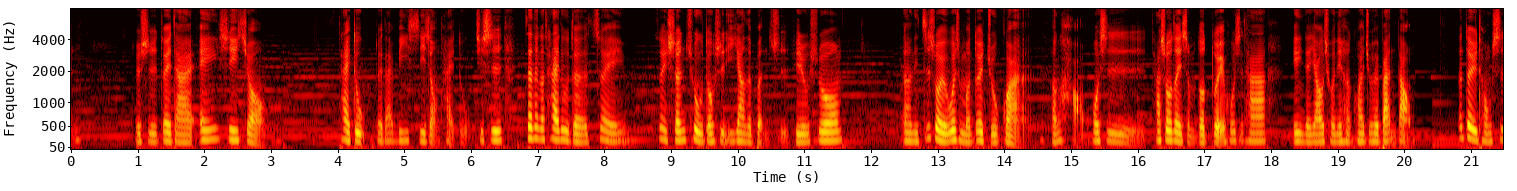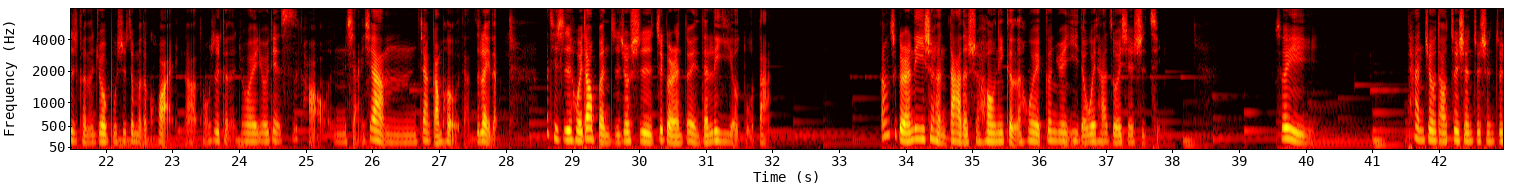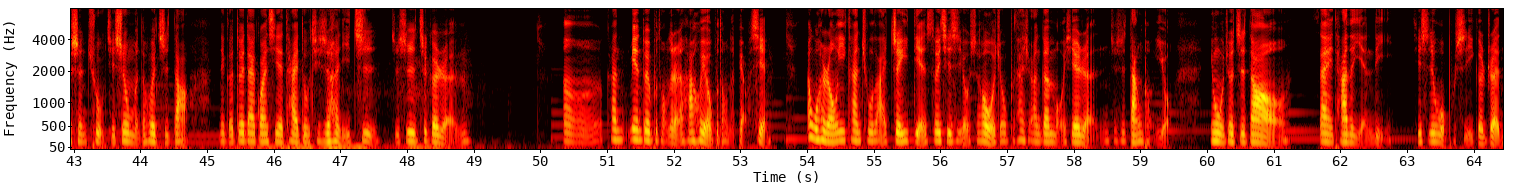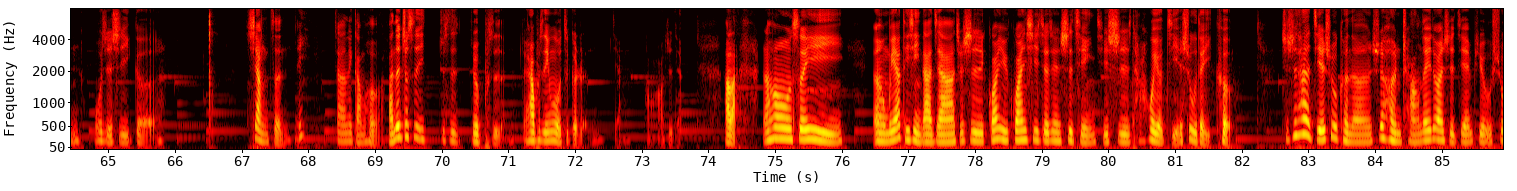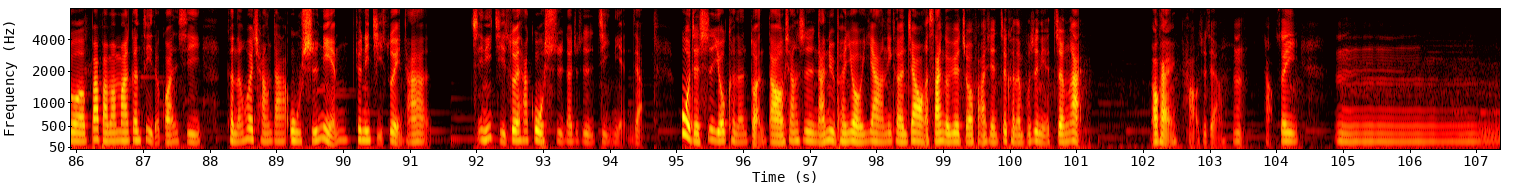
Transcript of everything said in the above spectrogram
就是对待 A 是一种态度，对待 B 是一种态度。其实，在那个态度的最最深处，都是一样的本质。比如说，嗯，你之所以为什么对主管？很好，或是他说的你什么都对，或是他给你的要求你很快就会办到。那对于同事可能就不是这么的快，那同事可能就会有一点思考，嗯，想一下，嗯，这样刚好这样之类的。那其实回到本质，就是这个人对你的利益有多大。当这个人利益是很大的时候，你可能会更愿意的为他做一些事情。所以。探究到最深、最深、最深处，其实我们都会知道，那个对待关系的态度其实很一致，只是这个人，嗯，看面对不同的人，他会有不同的表现。那我很容易看出来这一点，所以其实有时候我就不太喜欢跟某一些人就是当朋友，因为我就知道，在他的眼里，其实我不是一个人，我只是一个 象征。诶，这样你干嘛？反正就是就是就不是人。还不是因为我这个人这样，好好就这样，好了。然后，所以，嗯，我要提醒大家，就是关于关系这件事情，其实它会有结束的一刻，只是它的结束可能是很长的一段时间。比如说，爸爸妈妈跟自己的关系可能会长达五十年，就你几岁，他你几岁他过世，那就是几年这样。或者是有可能短到像是男女朋友一样，你可能交往三个月之后，发现这可能不是你的真爱。OK，好，就这样，嗯，好，所以，嗯，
